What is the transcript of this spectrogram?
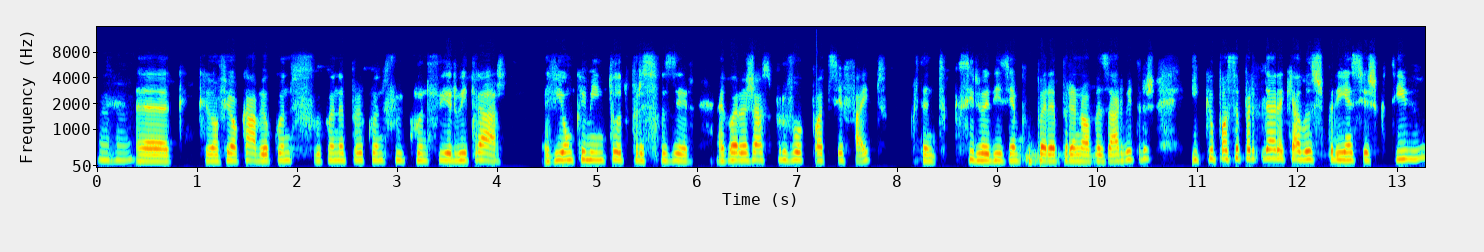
uhum. uh, que, que, ao fim e ao cabo eu quando fui, quando, quando, fui, quando fui arbitrar havia um caminho todo para se fazer, agora já se provou que pode ser feito, portanto que sirva de exemplo para, para novas árbitras e que eu possa partilhar aquelas experiências que tive,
